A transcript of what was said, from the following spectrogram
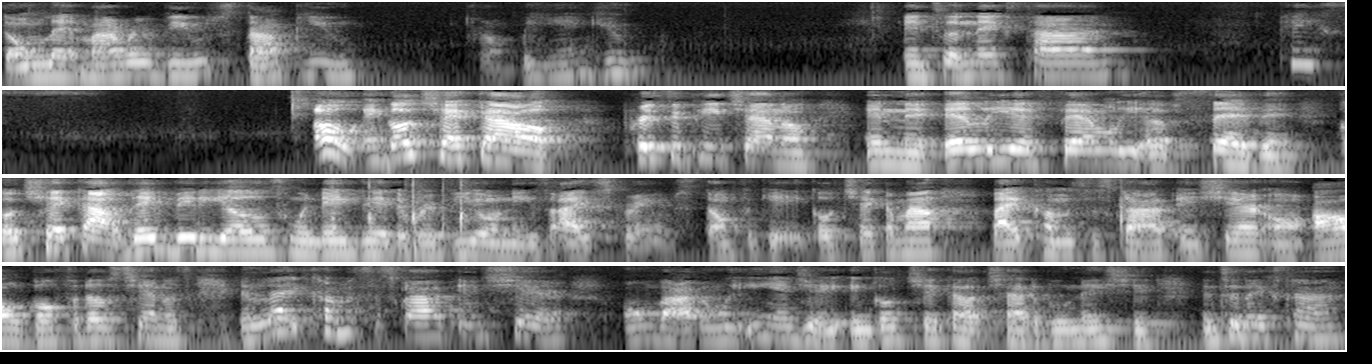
Don't let my review stop you from being you. Until next time, peace. Oh, and go check out Prissy P channel and the Elliott family of seven. Go check out their videos when they did the review on these ice creams. Don't forget, go check them out. Like, comment, subscribe, and share on all both of those channels. And like, comment, subscribe, and share on Vibing with ENJ. And go check out Chattaboo Nation. Until next time.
